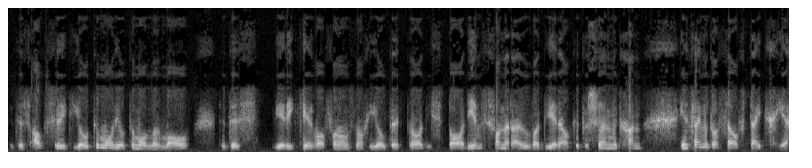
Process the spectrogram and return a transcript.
Dit is absoluut heeltemal heeltemal normaal. Dit is weer 'n keer waarvan ons nog heeltyd praat, die stadiums van rou wat deur elke persoon moet gaan en sy moet haarself tyd gee.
